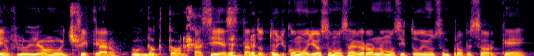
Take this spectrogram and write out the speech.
influyó mucho. Sí, claro. Un doctor. Así es, tanto tú como yo somos agrónomos y tuvimos un profesor que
